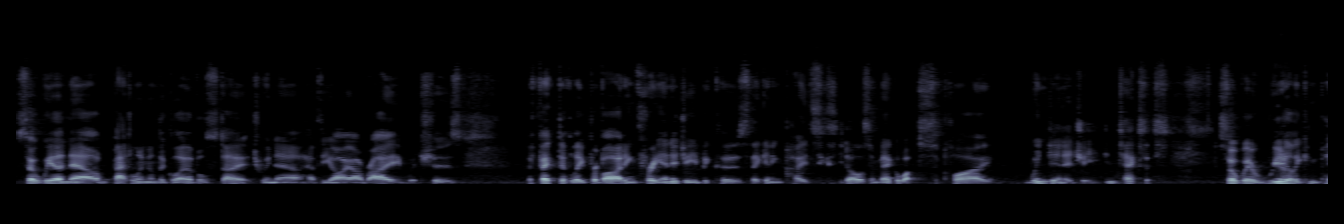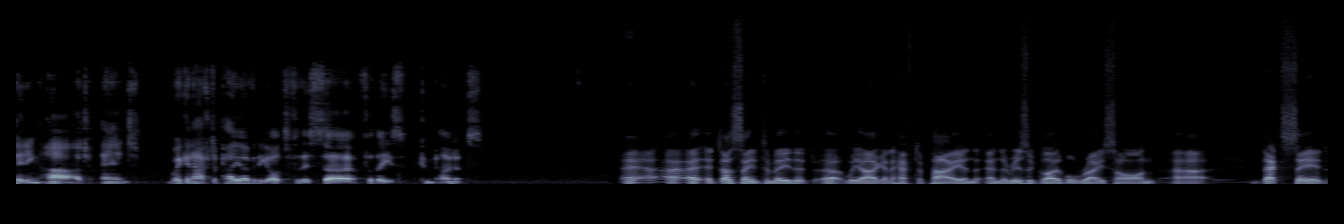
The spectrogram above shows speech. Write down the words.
so we are now battling on the global stage. We now have the IRA, which is effectively providing free energy because they're getting paid $60 a megawatt to supply wind energy in Texas. So we're really competing hard, and we're going to have to pay over the odds for this uh, for these components. Uh, uh, it does seem to me that uh, we are going to have to pay, and and there is a global race on. Uh, that said,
